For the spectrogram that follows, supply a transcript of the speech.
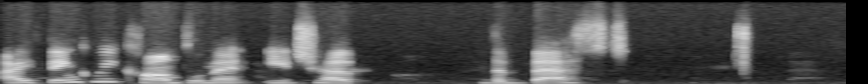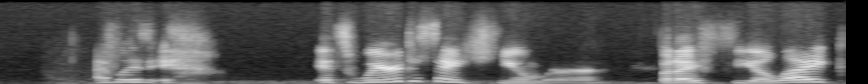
I think we compliment each other the best. I was it's weird to say humor, but I feel like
